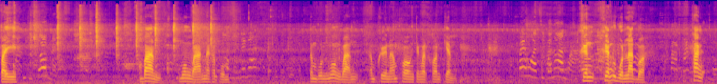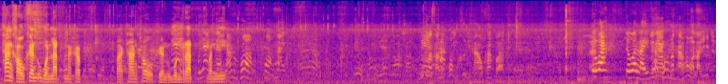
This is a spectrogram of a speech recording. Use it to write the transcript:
ไปต้มน่ะบ้านม่วงหวานนะครับผมตำบลม่วงหวานอำเภอน้ำพองจังหวัดขอนแก่นไปหัวสิบนอนหวานเขื่อนเขื่อนอุบลรัฐบ่ทาง ทางเขาเขื่อนอุบลรัฐนะครับ ปากทางเข้าเขื่อนอุบลรัฐวันนี้สาวหนุ่มพ่องพ่องไทยนี่ตัวสารพ่อมขึ้นอีกหาวคักว่าแต่ว่าแต่ว่าไหลแล้วค่ะไงมาถามเขาว่าอะไรเห็นยัง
